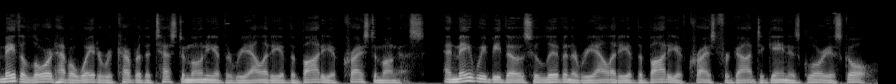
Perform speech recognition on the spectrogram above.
May the Lord have a way to recover the testimony of the reality of the body of Christ among us, and may we be those who live in the reality of the body of Christ for God to gain his glorious goal.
